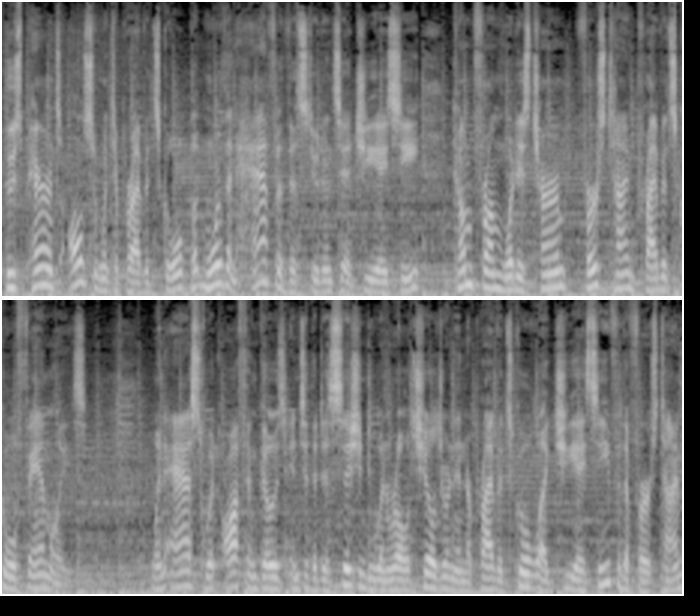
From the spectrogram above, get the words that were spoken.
whose parents also went to private school, but more than half of the students at GAC come from what is termed first time private school families. When asked what often goes into the decision to enroll children in a private school like GAC for the first time,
